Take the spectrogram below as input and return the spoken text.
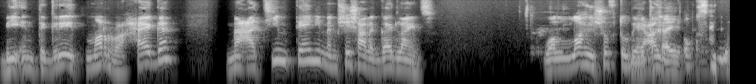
بي integrate مرة حاجة مع team تاني ما مشيش على ال guidelines والله شفته بيعيط. أقسم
